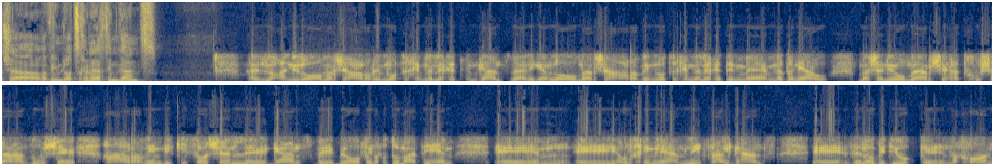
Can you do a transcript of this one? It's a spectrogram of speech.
שהערבים לא צריכים ללכת עם גנץ? לא, אני לא אומר שהערבים לא צריכים ללכת עם גנץ, ואני גם לא אומר שהערבים לא צריכים ללכת עם, אה, עם נתניהו. מה שאני אומר, שהתחושה הזו שהערבים בכיסו של אה, גנץ ובאופן אוטומטי הם אה, אה, הולכים להמליץ על גנץ, אה, זה לא בדיוק אה, נכון.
